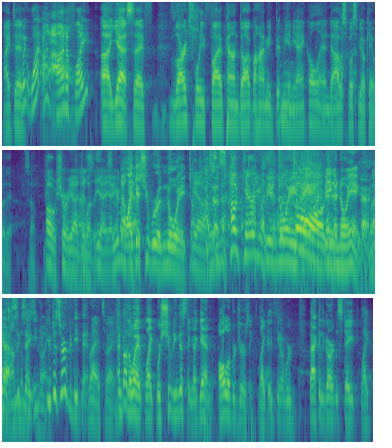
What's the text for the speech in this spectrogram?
I did. Wait, what? On, on a flight? Uh, yes, a f- large 45 pound dog behind me bit me in the ankle, and uh, I was supposed to be okay with it. So Oh, sure. Yeah. I Just wasn't, yeah, yeah. so- You're not. Oh, I that- guess you were annoyed. Yeah. Jesus. How dare you be annoyed? dog. being annoying. Yeah, right, yes, I'm the most exactly. You, annoying. you deserve to be bit. Right, that's right. And by the way, like we're shooting this thing again all over Jersey. Like you know, we're back in the Garden State, like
